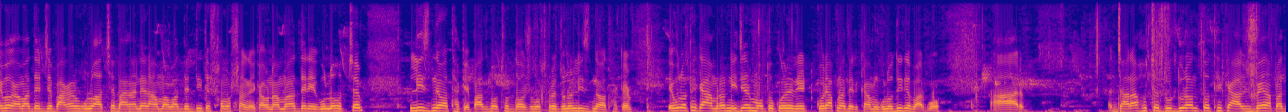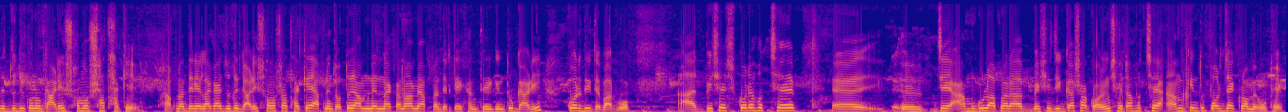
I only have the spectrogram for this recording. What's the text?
এবং আমাদের যে বাগানগুলো আছে, বাগানের আম আমাদের দিতে সমস্যা নেই। কারণ আমাদের এগুলো হচ্ছে লিজ নেওয়া থাকে, পাঁচ বছর, দশ বছরের জন্য লিজ নেওয়া থাকে। এগুলো থেকে আমরা নিজের মতো করে রেট করে আপনাদের কামগুলো দিতে পারব। আর যারা হচ্ছে দূর দূরান্ত থেকে আসবেন, আপনাদের যদি কোনো গাড়ির সমস্যা থাকে, আপনাদের এলাকায় যদি গাড়ির সমস্যা থাকে, আপনি যতই আম নেন না কেন, আমি আপনাদেরকে এখান থেকে কিন্তু গাড়ি করে দিতে পারব। আর বিশেষ করে হচ্ছে যে আমগুলো আপনারা বেশি জিজ্ঞাসা করেন, সেটা হচ্ছে আম কিন্তু পর্যায়ক্রমে উঠে।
